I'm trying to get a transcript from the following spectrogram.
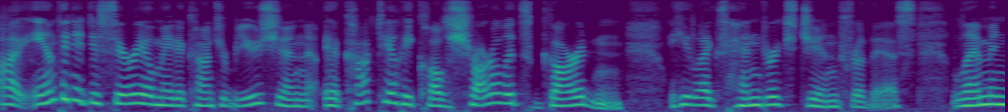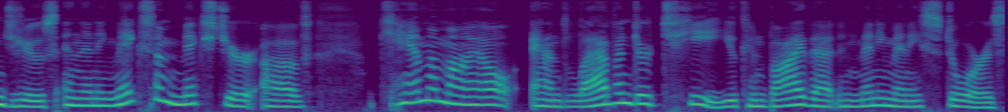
uh, anthony deserio made a contribution a cocktail he calls charlotte's garden he likes hendrick's gin for this lemon juice and then he makes a mixture of chamomile and lavender tea. You can buy that in many, many stores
